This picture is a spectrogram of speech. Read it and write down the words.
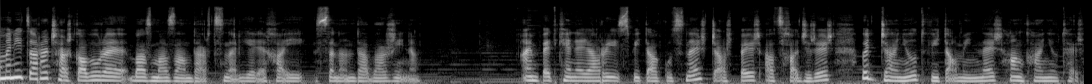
Ամենից առաջ հարկավոր է բազմազան դարձնել երեխայի սննդաբաժինը։ Այն պետք է ներառի սպիտակուցներ, ճարպեր, ածխաջրեր, վճճանյութ, վիտամիններ, հանքանյութեր։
